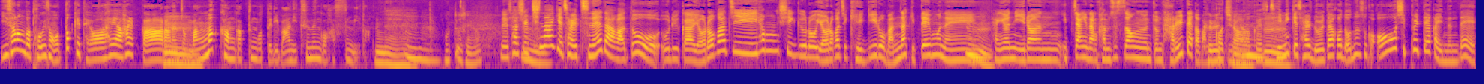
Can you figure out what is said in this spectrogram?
이 사람과 더 이상 어떻게 대화해야 할까라는 음. 좀 막막함 같은 것들이 많이 드는 것 같습니다. 네. 음. 어떠세요? 네, 사실 음. 친하게 잘 지내다가도 우리가 여러 가지 형식으로 여러 가지 계기로 만났기 때문에 음. 당연히 이런 입장이랑 감수성은 좀 다를 때가 많거든요. 그렇죠. 그래서 음. 재밌게 잘 놀다가 어느 순간 어 싶을 때가 있는데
